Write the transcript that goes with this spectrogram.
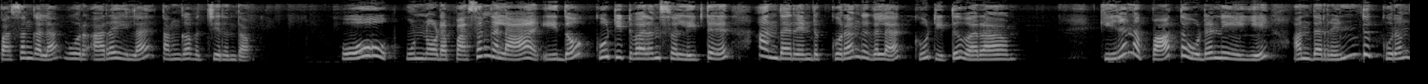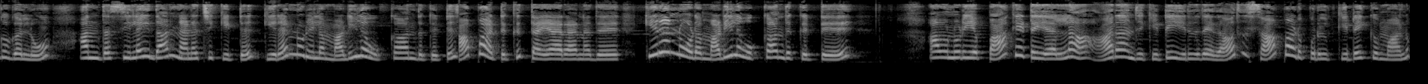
பசங்களை ஒரு அறையில் தங்க வச்சிருந்தான். ஓ உன்னோட பசங்களா? இதோ கூட்டிட்டு வரேன்னு சொல்லிட்டு அந்த ரெண்டு குரங்குகளை கூட்டிட்டு வரான். கிரணை பார்த்த உடனேயே அந்த ரெண்டு குரங்குகளும் அந்த சிலை தான் நினச்சிக்கிட்டு கிரணுடைய மடியில் உட்காந்துக்கிட்டு சாப்பாட்டுக்கு தயாரானது. கிரனோட மடியில் உட்காந்துக்கிட்டு அவனுடைய பாக்கெட்டை எல்லாம் ஆராய்ஞ்சிக்கிட்டு இருந்தது. ஏதாவது சாப்பாடு பொருள் கிடைக்குமான்னு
